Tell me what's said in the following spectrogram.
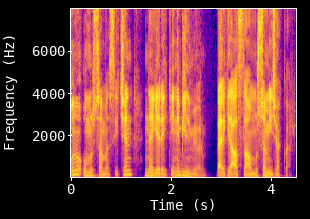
bunu umursaması için ne gerektiğini bilmiyorum. Belki de asla umursamayacaklar.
